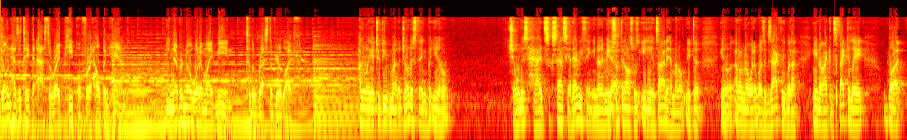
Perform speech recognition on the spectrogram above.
don't hesitate to ask the right people for a helping hand. You never know what it might mean to the rest of your life. I don't want to get too deep about the Jonas thing, but you know, Jonas had success. He had everything. You know what I mean? Yeah. Something else was eating inside of him. I don't need to, you know, I don't know what it was exactly, but I, you know, I can speculate. But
